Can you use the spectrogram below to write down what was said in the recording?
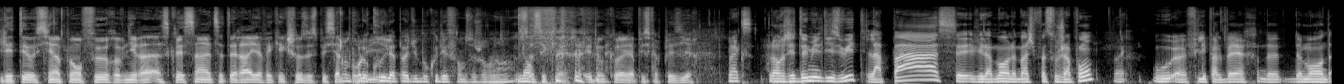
il était aussi un peu en feu, revenir à, à Sclessin, etc. Il y avait quelque chose de spécial Non, pour, pour le lui. coup, il a pas dû beaucoup défendre ce jour-là. hein. Non. Ça c'est clair. Et donc ouais, il a pu se faire plaisir. Max, Alors j'ai 2018, la passe, c'est évidemment le match face au Japon, Ouais. où euh, Philippe Albert de- demande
